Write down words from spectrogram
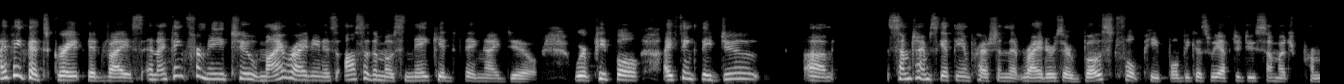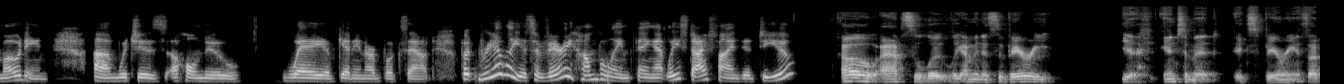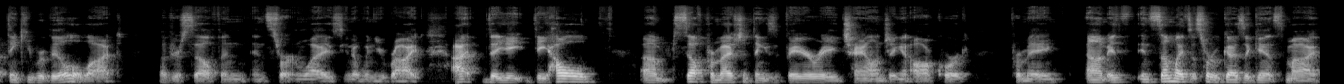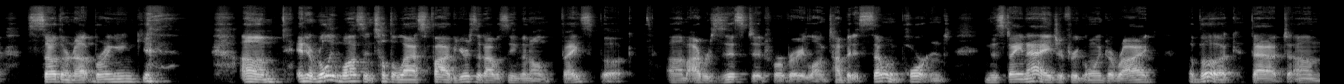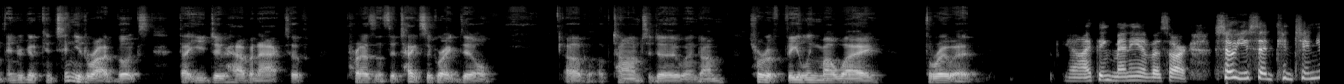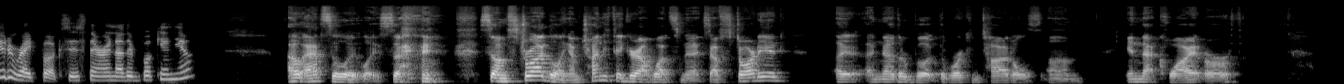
I think that's great advice. And I think for me too, my writing is also the most naked thing I do, where people, I think they do um, sometimes get the impression that writers are boastful people because we have to do so much promoting, um, which is a whole new way of getting our books out. But really, it's a very humbling thing. At least I find it. Do you? Oh, absolutely. I mean, it's a very yeah, intimate experience. I think you reveal a lot of yourself in in certain ways. You know, when you write, I the the whole um, self promotion thing is very challenging and awkward for me um, it, in some ways, it sort of goes against my Southern upbringing. um, and it really wasn't until the last five years that I was even on Facebook. Um, I resisted for a very long time, but it's so important in this day and age if you're going to write a book that, um, and you're going to continue to write books, that you do have an active presence. It takes a great deal of, of time to do, and I'm sort of feeling my way through it. Yeah, I think many of us are. So you said continue to write books. Is there another book in you? Oh, absolutely. So, so I'm struggling. I'm trying to figure out what's next. I've started a, another book. The working titles um, "In That Quiet Earth."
